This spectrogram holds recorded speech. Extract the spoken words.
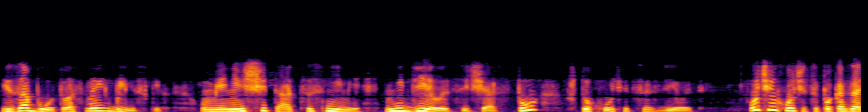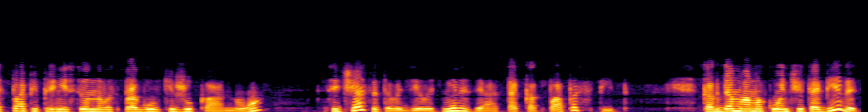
и заботу о своих близких, умение считаться с ними, не делать сейчас то, что хочется сделать. Очень хочется показать папе принесенного с прогулки жука, но сейчас этого делать нельзя, так как папа спит. Когда мама кончит обедать,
